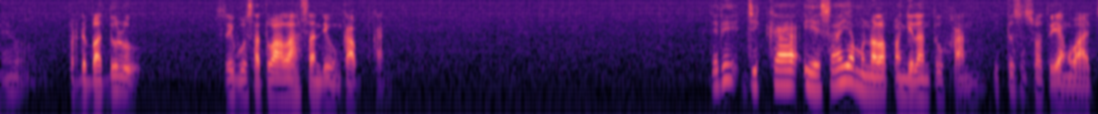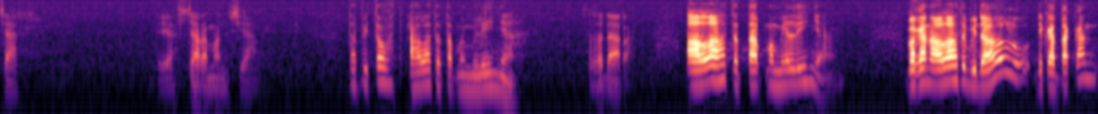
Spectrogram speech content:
Ya, berdebat dulu seribu satu alasan diungkapkan. Jadi jika Yesaya menolak panggilan Tuhan, itu sesuatu yang wajar. Ya, secara manusiawi. Tapi toh Allah tetap memilihnya, saudara. Allah tetap memilihnya. Bahkan Allah terlebih dahulu dikatakan,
